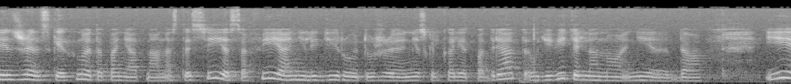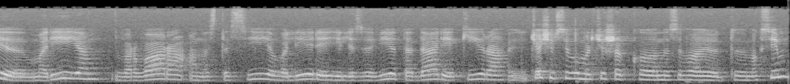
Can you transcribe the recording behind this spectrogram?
Из женских, ну это понятно, Анастасия, София, они лидируют уже несколько лет подряд. Удивительно, но они, да. И Мария, Варвара, Анастасия, Валерия, Елизавета, Дарья, Кира. Чаще всего мальчишек называют Максим,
